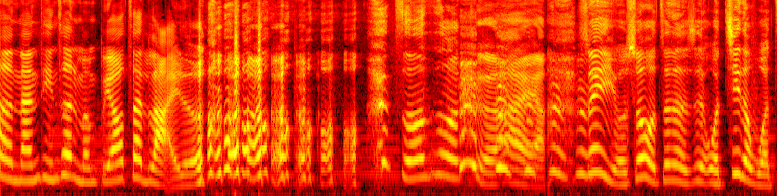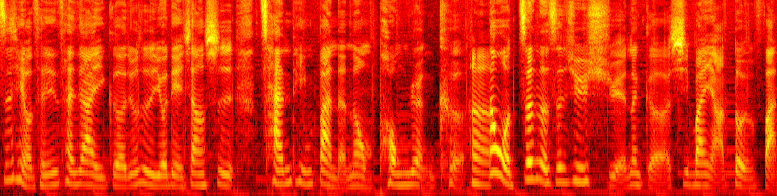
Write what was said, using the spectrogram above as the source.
很难停车，你们不要再来了。怎么这么可爱啊？所以有时候我真的是，我记得我之前有曾经参加一个，就是有点像是餐厅办的那种烹饪课。嗯，那我真的是去学那个西班牙炖饭，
